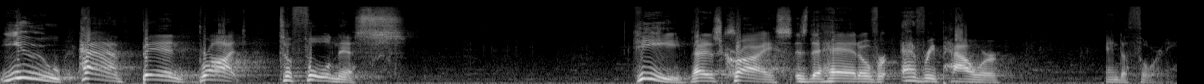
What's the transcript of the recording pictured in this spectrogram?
you have been brought to fullness. He, that is Christ, is the head over every power and authority.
